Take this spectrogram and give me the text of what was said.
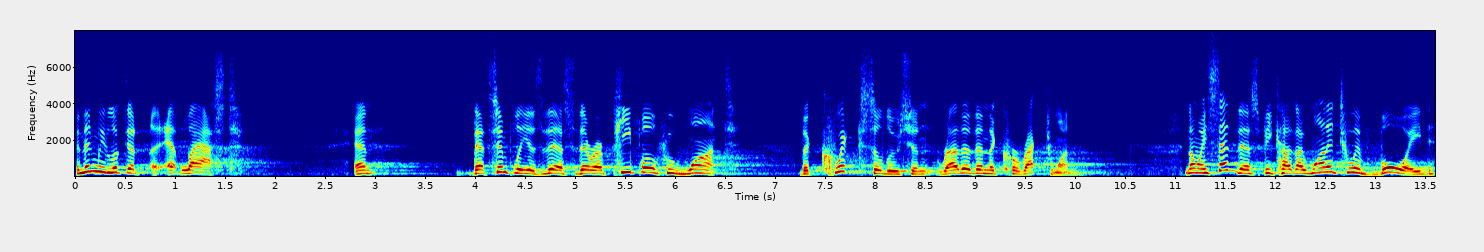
And then we looked at, at last, and that simply is this there are people who want the quick solution rather than the correct one. Now, I said this because I wanted to avoid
